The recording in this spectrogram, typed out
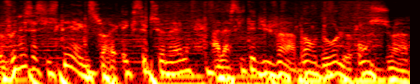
Venez assister à une soirée exceptionnelle à la Cité du Vin à Bordeaux le 11 juin.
